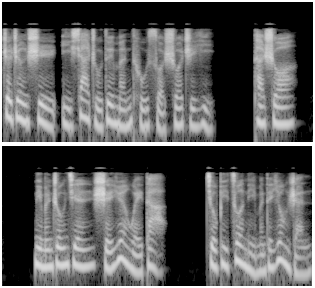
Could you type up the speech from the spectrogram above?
这正是以下主对门徒所说之意。他说：“你们中间谁愿为大，就必做你们的用人；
